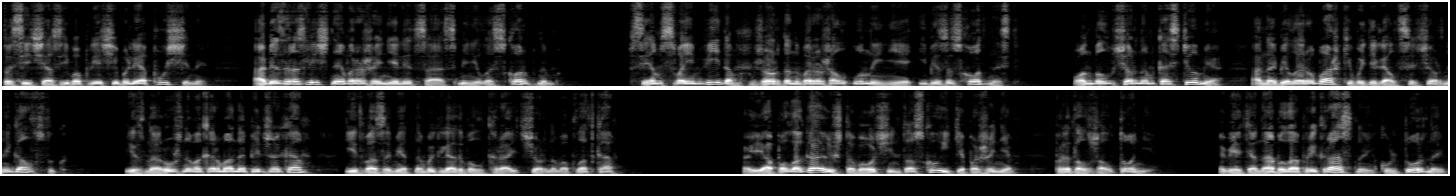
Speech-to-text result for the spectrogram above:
то сейчас его плечи были опущены, а безразличное выражение лица сменилось скорбным. Всем своим видом Джордан выражал уныние и безысходность. Он был в черном костюме, а на белой рубашке выделялся черный галстук. Из наружного кармана пиджака едва заметно выглядывал край черного платка. «Я полагаю, что вы очень тоскуете по жене», — продолжал Тони. «Ведь она была прекрасной, культурной,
